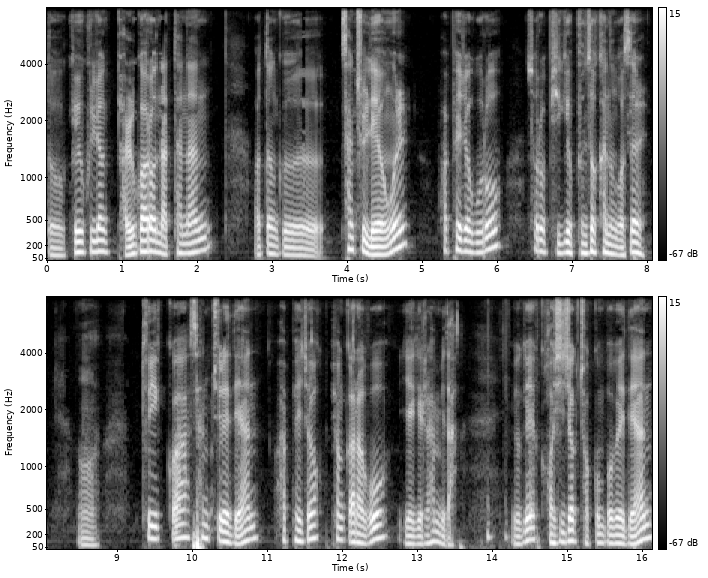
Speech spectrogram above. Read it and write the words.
또 교육 훈련 결과로 나타난 어떤 그 산출 내용을 화폐적으로 서로 비교 분석하는 것을 어, 투입과 산출에 대한 화폐적 평가라고 얘기를 합니다. 이게 거시적 접근법에 대한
